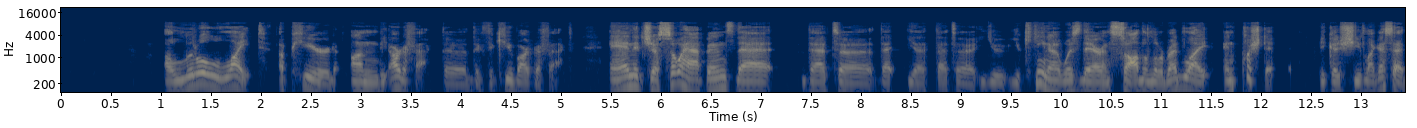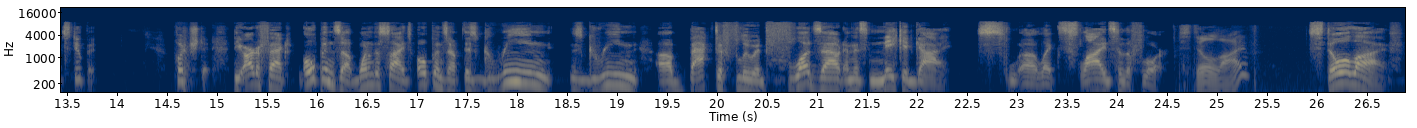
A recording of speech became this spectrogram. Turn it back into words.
a little light appeared on the artifact, the the, the cube artifact, and it just so happens that that uh, that yeah, that uh, Yukina was there and saw the little red light and pushed it because she, like I said, stupid. Pushed it. The artifact opens up. One of the sides opens up. This green, this green uh, Bacta fluid floods out, and this naked guy sl- uh, like slides to the floor, Still alive? still alive.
